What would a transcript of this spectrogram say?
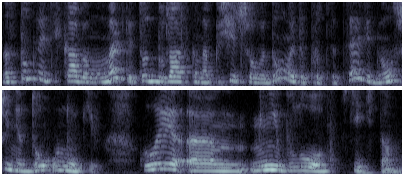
Наступний цікавий момент, і тут, будь ласка, напишіть, що ви думаєте про це, це відношення до онуків. Коли ем, мені було скільки там.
